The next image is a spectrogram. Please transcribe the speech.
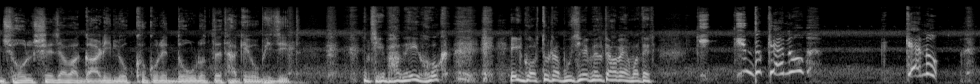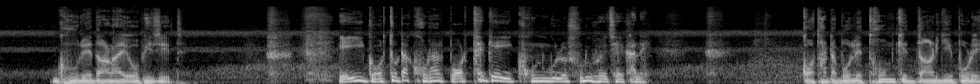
ঝলসে যাওয়া গাড়ি লক্ষ্য করে দৌড়তে থাকে অভিজিৎ। যেভাবেই হোক এই গর্তটা বুঝিয়ে ফেলতে হবে আমাদের। কি- কিন্তু কেন? কেন? ঘুরে দাঁড়ায় অভিজিৎ। এই গর্তটা খোঁড়ার পর থেকে এই খুনগুলো শুরু হয়েছে এখানে। কথাটা বলে থমকে দাঁড়িয়ে পড়ে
